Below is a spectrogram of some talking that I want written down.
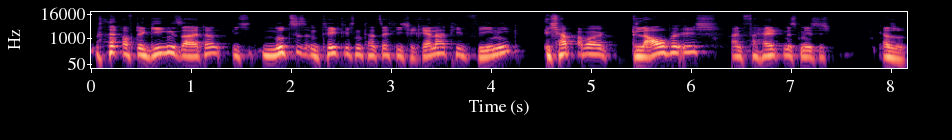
auf der Gegenseite. Ich nutze es im täglichen tatsächlich relativ wenig. Ich habe aber, glaube ich, ein verhältnismäßig, also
